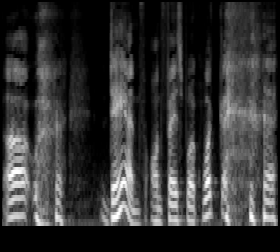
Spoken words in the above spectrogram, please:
Uh, Dan on Facebook, what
